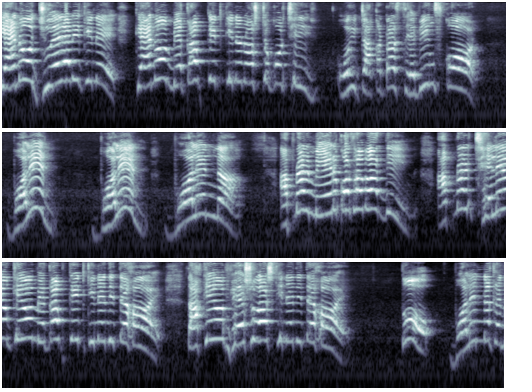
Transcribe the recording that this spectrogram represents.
কেন জুয়েলারি কিনে, কেন মেকআপ কিট কিনে নষ্ট করছিস? ওই টাকাটা সেভিংস কর। বলেন বলেন বলেন না। আপনার মেয়ের কথা বাদ দিন। আপনার ছেলেকেও মেকআপ কিট কিনে দিতে হয়, তাকেও ফেস ওয়াশ কিনে দিতে হয়। তো বলেন না কেন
